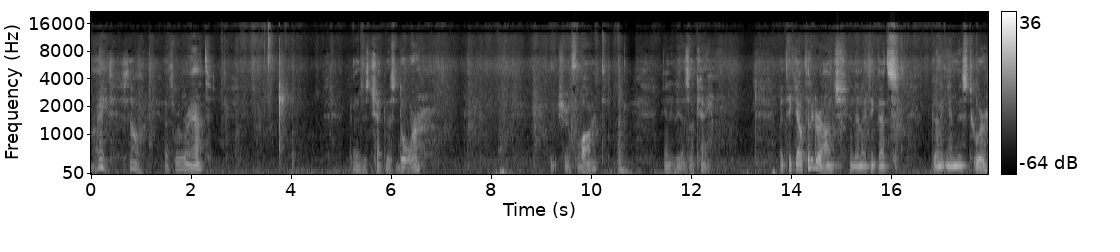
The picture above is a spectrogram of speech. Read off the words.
All right, so that's where we're at. Gonna just check this door. Make sure it's locked. And it is, okay. I'm gonna take you out to the garage and then I think that's gonna end this tour.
